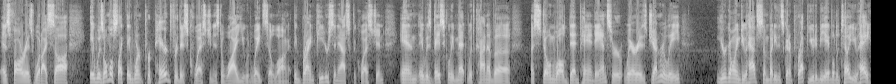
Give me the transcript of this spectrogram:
as far as what I saw. It was almost like they weren't prepared for this question as to why you would wait so long. I think Brian Peterson asked the question, and it was basically met with kind of a a stonewall deadpanned answer whereas generally you're going to have somebody that's going to prep you to be able to tell you hey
